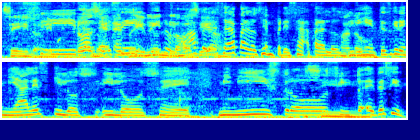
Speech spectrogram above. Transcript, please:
Sí, los Sí, no, sí. divino los Ah, pero ese era para los empresa, para los Ah, no. dirigentes gremiales y los y los eh, ministros, Sí. y to- es decir,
